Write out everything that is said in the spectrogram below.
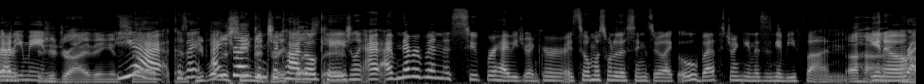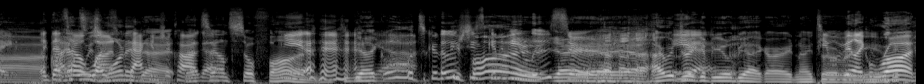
how do you Because mean? you're driving and Yeah, because I, people I drank in drink Chicago less there. occasionally. I, I've never been a super heavy drinker. It's almost one of those things. They're like, "Oh, Beth's drinking. This is gonna be fun." Uh-huh. You know, Right. Like that's I how it was back that. in Chicago. That sounds so fun. Yeah. To be like, Yeah. oh, it's gonna Ooh, be she's gonna be looser. Yeah, yeah, yeah, yeah. I would drink Yeah. a beer and be like, all right, night's People over. would be like, run.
